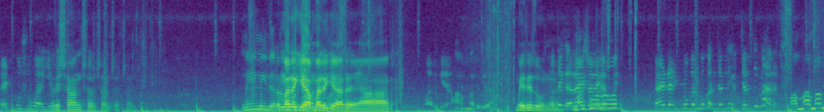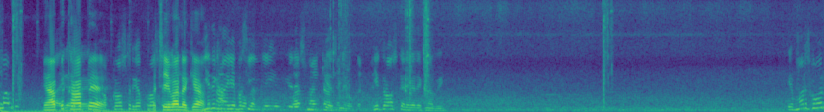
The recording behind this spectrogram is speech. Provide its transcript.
राइट पुश हुआ है ये अरे शांत शांत शांत शांत नहीं नहीं इधर मर गया मर गया अरे यार। मर गया। हाँ मर गया। मेरी जोन है। देख मार, मार, पे राइट राइट ब्रोकन ब्रोकन जल्दी जल्दी मार। मामा मामा यहाँ पे कहाँ पे है? क्रॉस कर गया क्रॉस अच्छा ये वाला क्या? ये देखना ये बस ये ये- बस इसने broken। ये क्रॉस करेगा देखना अभी। ये मार स्कोर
